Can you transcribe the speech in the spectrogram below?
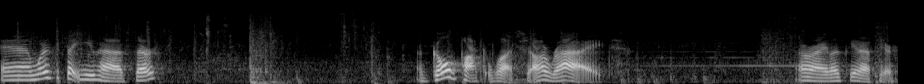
And what is it that you have, sir? A gold pocket watch. All right. All right, let's get up here.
